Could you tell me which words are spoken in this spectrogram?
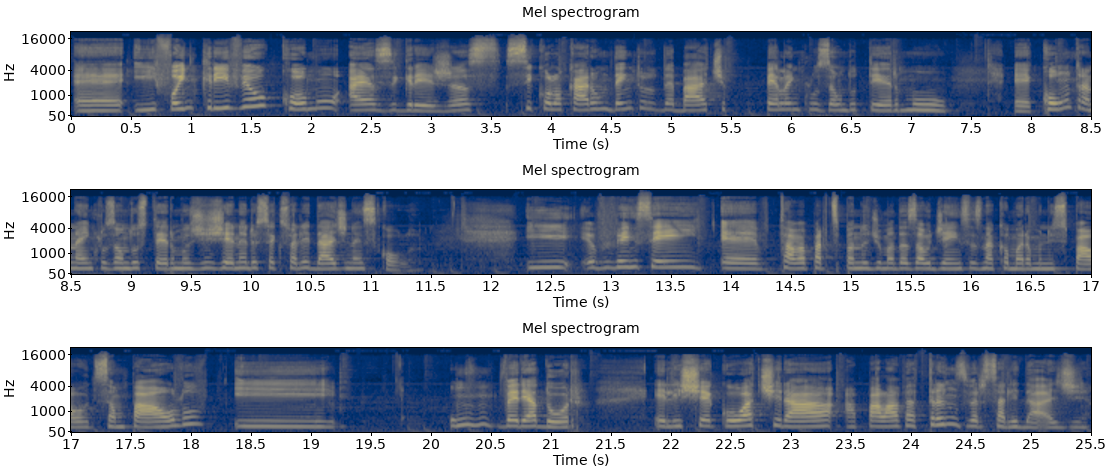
É, e foi incrível como as igrejas se colocaram dentro do debate pela inclusão do termo, é, contra né, a inclusão dos termos de gênero e sexualidade na escola. E eu vivenciei, estava é, participando de uma das audiências na Câmara Municipal de São Paulo e um vereador ele chegou a tirar a palavra transversalidade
